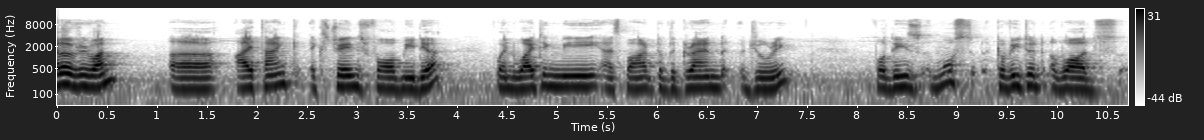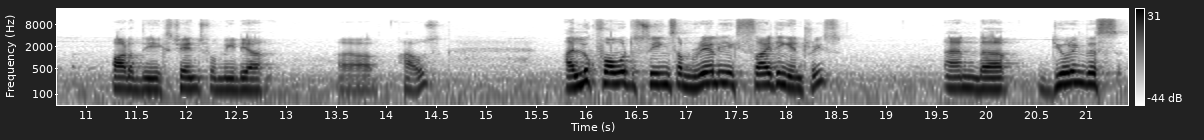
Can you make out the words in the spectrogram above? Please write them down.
Hello everyone. Uh, I thank Exchange for Media for inviting me as part of the grand jury for these most coveted awards, part of the Exchange for Media uh, house. I look forward to seeing some really exciting entries and uh, during this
